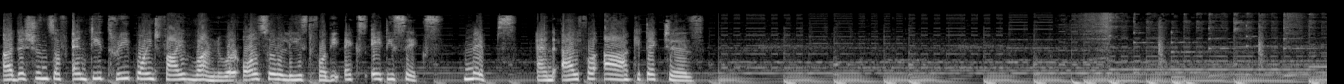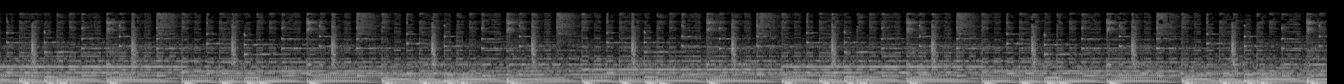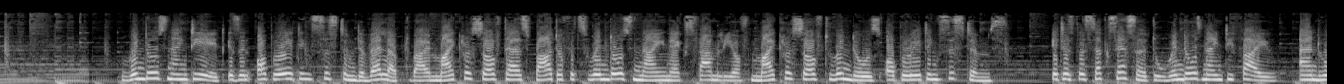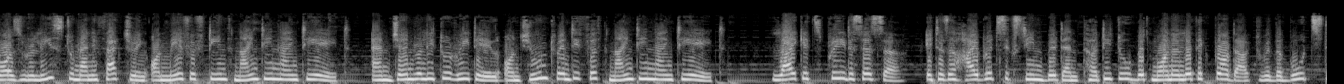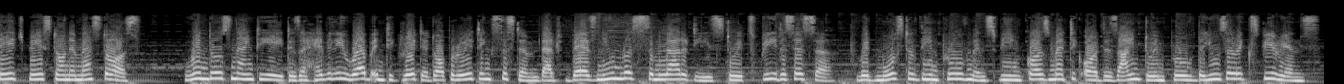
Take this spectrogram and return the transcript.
Editions of NT 3.51 were also released for the x86, MIPS, and Alpha architectures. Windows 98 is an operating system developed by Microsoft as part of its Windows 9X family of Microsoft Windows operating systems. It is the successor to Windows 95 and was released to manufacturing on May 15, 1998 and generally to retail on June 25, 1998. Like its predecessor, it is a hybrid 16-bit and 32-bit monolithic product with the boot stage based on MS-DOS. Windows 98 is a heavily web-integrated operating system that bears numerous similarities to its predecessor, with most of the improvements being cosmetic or designed to improve the user experience.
